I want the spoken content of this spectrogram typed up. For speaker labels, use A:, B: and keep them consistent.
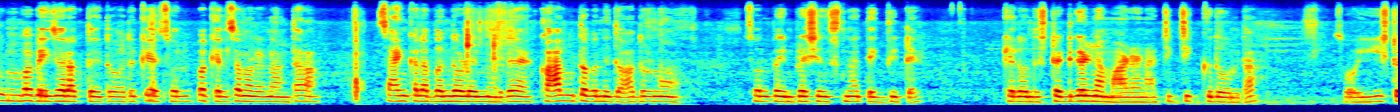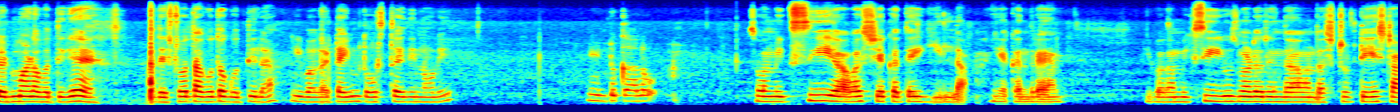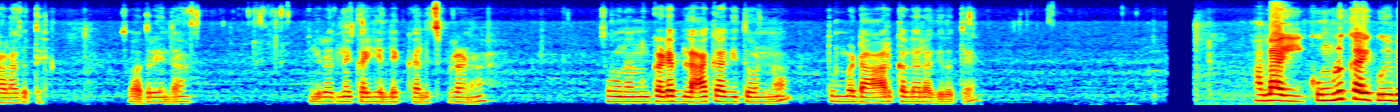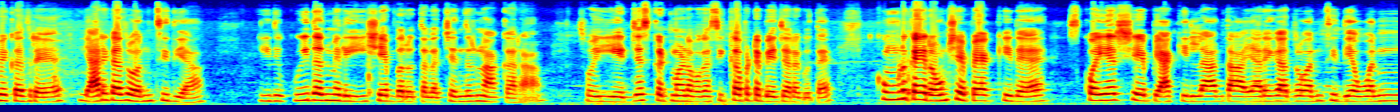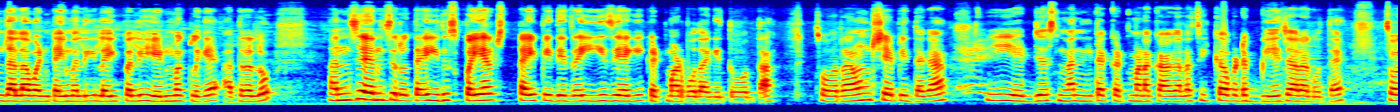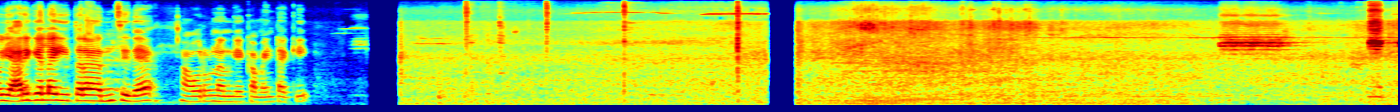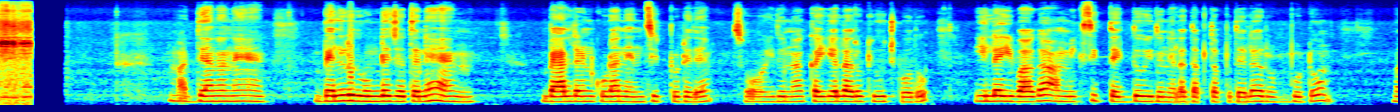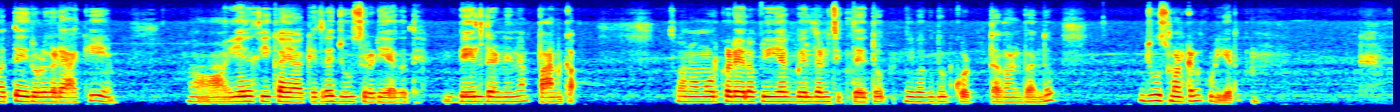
A: ತುಂಬ ಬೇಜಾರಾಗ್ತಾಯಿತ್ತು. ಅದಕ್ಕೆ ಸ್ವಲ್ಪ ಕೆಲಸ ಮಾಡೋಣ ಅಂತ ಸಾಯಂಕಾಲ ಬಂದವಳು ಏನು ಮಾಡಿದೆ, ಕಾಲು ಊತ ಬಂದಿತ್ತು. ಆದ್ರೂ ಸ್ವಲ್ಪ ಇಂಪ್ರೆಷನ್ಸ್ನ ತೆಗೆದಿಟ್ಟೆ. ಕೆಲವೊಂದು ಸ್ಟಡ್ಗಳನ್ನ ಮಾಡೋಣ ಚಿಕ್ಕ ಚಿಕ್ಕದು ಅಂತ. ಸೊ ಈ ಸ್ಟಡ್ ಮಾಡೋ ಹೊತ್ತಿಗೆ ಅದೆಷ್ಟೊತ್ತಾಗುತ್ತೋ ಗೊತ್ತಿಲ್ಲ. ಇವಾಗ ಟೈಮ್ ತೋರಿಸ್ತಾ ಇದ್ದೀನಿ ನೋಡಿ. ಎಂಟು ಕಾಲು. ಸೊ ಮಿಕ್ಸಿ ಅವಶ್ಯಕತೆ ಇಲ್ಲ. ಯಾಕಂದರೆ ಇವಾಗ ಮಿಕ್ಸಿ ಯೂಸ್ ಮಾಡೋದ್ರಿಂದ ಒಂದಷ್ಟು ಟೇಸ್ಟ್ ಹಾಳಾಗುತ್ತೆ. ಸೊ ಅದರಿಂದ ಇರೋದನ್ನೇ ಕೈಯಲ್ಲೇ ಕಲಿಸ್ಬಿಡೋಣ. ಸೊ ನನ್ನ ಕಡೆ ಬ್ಲ್ಯಾಕ್ ಆಗಿತ್ತು ಹಣ್ಣು, ತುಂಬ ಡಾರ್ಕ್ ಕಲರ್ ಆಗಿರುತ್ತೆ. ಅಲ್ಲ, ಈ ಕುಂಬಳಕಾಯಿ ಕುಯ್ಬೇಕಾದ್ರೆ ಯಾರಿಗಾದರೂ ಅನಿಸಿದೆಯಾ? ಇದು ಕುಯ್ದಾದ್ಮೇಲೆ ಈ ಶೇಪ್ ಬರುತ್ತಲ್ಲ, ಚಂದ್ರನ ಆಕಾರ. ಸೊ ಈ ಎಡ್ಜಸ್ ಕಟ್ ಮಾಡೋವಾಗ ಸಿಕ್ಕಾಪಟ್ಟೆ ಬೇಜಾರಾಗುತ್ತೆ. ಕುಂಬಳಕಾಯಿ ರೌಂಡ್ ಶೇಪ್ ಯಾಕಿದೆ? ಸ್ಕ್ವಯರ್ ಶೇಪ್ ಯಾಕಿಲ್ಲ ಅಂತ ಯಾರಿಗಾದರೂ ಅನಿಸಿದ್ಯಾ? ಒಂದಲ್ಲ, ಒಂದು ಟೈಮಲ್ಲಿ ಲೈಫಲ್ಲಿ ಹೆಣ್ಮಕ್ಳಿಗೆ, ಅದರಲ್ಲೂ ಅನಿಸೇ ಅನಿಸಿರುತ್ತೆ. ಇದು ಸ್ಕ್ವಯರ್ ಟೈಪ್ ಇದ್ದಿದ್ರೆ ಈಸಿಯಾಗಿ ಕಟ್ ಮಾಡ್ಬೋದಾಗಿತ್ತು ಅಂತ. ಸೊ ರೌಂಡ್ ಶೇಪ್ ಇದ್ದಾಗ ಈ ಎಡ್ಜಸ್ನ ನೀಟಾಗಿ ಕಟ್ ಮಾಡೋಕ್ಕಾಗಲ್ಲ. ಸಿಕ್ಕಾಪಟ್ಟೆ ಬೇಜಾರಾಗುತ್ತೆ. ಸೊ ಯಾರಿಗೆಲ್ಲ ಈ ಥರ ಅನಿಸಿದೆ, ಅವರು ನನಗೆ ಕಮೆಂಟ್ ಹಾಕಿ. ಮಧ್ಯಾಹ್ನನೇ ಬೆಲ್ಲದ ಉಂಡೆ ಜೊತೆನೇ ಬ್ಯಾಲ್ದಣ್ಣು ಕೂಡ ನೆನೆಸಿಟ್ಬಿಟ್ಟಿದೆ. ಸೊ ಇದನ್ನು ಕೈಯಲ್ಲಾದರೂ ಕಿವುಚ್ಬೋದು ಇಲ್ಲ, ಇವಾಗ ಮಿಕ್ಸಿಗೆ ತೆಗೆದು ಇದನ್ನೆಲ್ಲ ದಪ್ಪ ದಪ್ಪದೆಲ್ಲ ರುಬ್ಬಿಬಿಟ್ಟು ಮತ್ತೆ ಇದರೊಳಗಡೆ ಹಾಕಿ ಏಲಕ್ಕಿ ಕಾಯಿ ಹಾಕಿದರೆ ಜ್ಯೂಸ್ ರೆಡಿ ಆಗುತ್ತೆ. ಬೇಲ್ದಣ್ಣಿನ ಪಾನಕ. ಸೊ ನಮ್ಮೂರ ಕಡೆ ಎಲ್ಲ ಫ್ರೀಯಾಗಿ ಬೇಲ್ದಣ್ಣು ಸಿಗ್ತಾಯಿತ್ತು ಇವಾಗ ದುಡ್ಡು ಕೊಟ್ಟು ತಗೊಂಡು ಬಂದು ಜ್ಯೂಸ್ ಮಾಡ್ಕೊಂಡು ಕುಡಿಯೋದು.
